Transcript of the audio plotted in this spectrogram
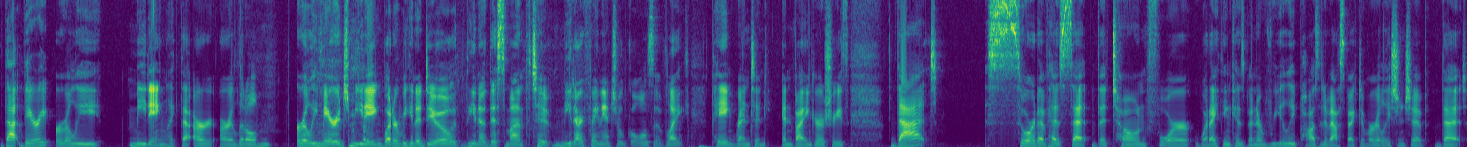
That very early meeting, like that our our little early marriage meeting, what are we going to do, you know, this month to meet our financial goals of like paying rent and, and buying groceries. That sort of has set the tone for what I think has been a really positive aspect of our relationship that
